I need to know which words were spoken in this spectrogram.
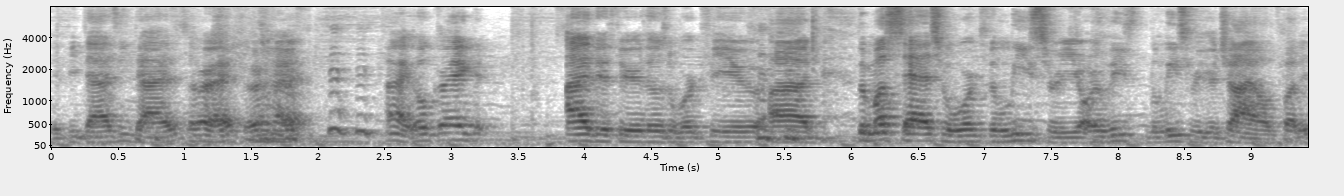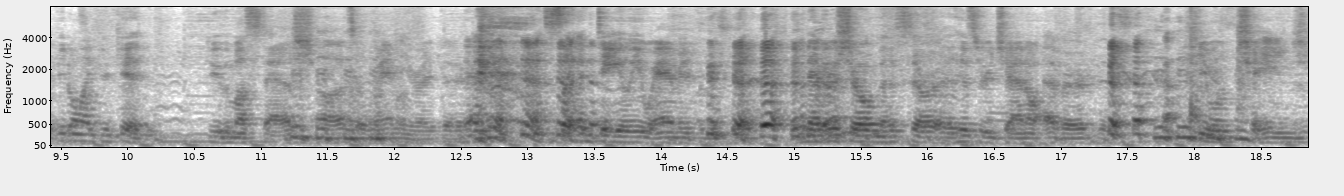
If he dies, he dies. Alright, alright. Alright, well, Greg, either three of those will work for you. Uh, the mustache will work the least for you, or at least the least for your child. But if you don't like your kid, do the mustache. Oh, that's a whammy right there. it's like a daily whammy for this kid. Never show him the History, History Channel ever. because He will change.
